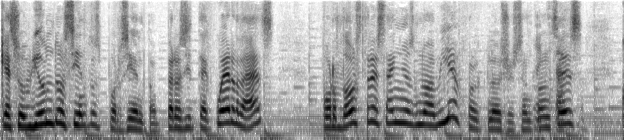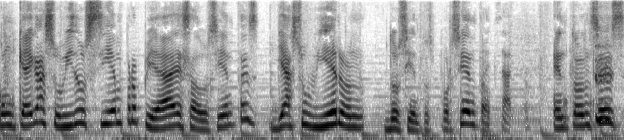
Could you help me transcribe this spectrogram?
que subió un 200%. Pero si te acuerdas, por dos, tres años no había foreclosures. Entonces, con que haya subido 100 propiedades a 200, ya subieron 200%. Exacto. Entonces,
